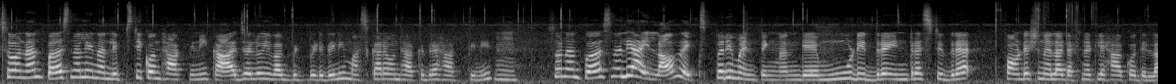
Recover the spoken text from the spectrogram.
ಸೊ ನಾನು ಪರ್ಸ್ನಲಿ ನಾನು ಲಿಪ್ಸ್ಟಿಕ್ ಒಂದು ಹಾಕ್ತೀನಿ ಕಾಜಲು ಇವಾಗ ಬಿಟ್ಬಿಟ್ಟಿದ್ದೀನಿ ಮಸ್ಕಾರ ಒಂದು ಹಾಕಿದ್ರೆ ಹಾಕ್ತೀನಿ. ಸೊ ನಾನು ಪರ್ಸ್ನಲಿ ಐ ಲವ್ ಎಕ್ಸ್ಪೆರಿಮೆಂಟಿಂಗ್ ನನಗೆ ಮೂಡ್ ಇದ್ರೆ ಇಂಟ್ರೆಸ್ಟ್ ಇದ್ರೆ ಫೌಂಡೇಶನ್ ಎಲ್ಲ ಡೆಫಿನೆಟ್ಲಿ ಹಾಕೋದಿಲ್ಲ.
